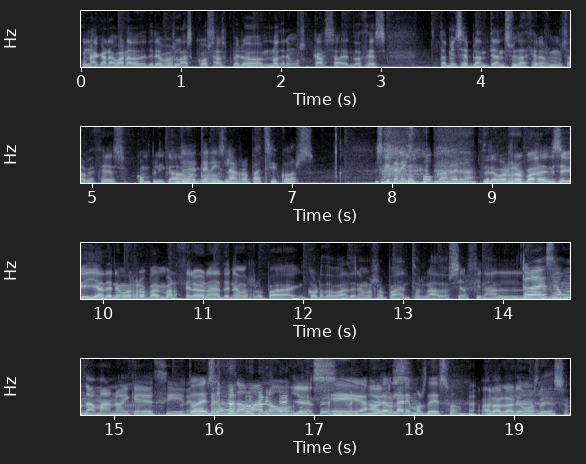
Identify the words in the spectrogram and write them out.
una caravana donde tenemos las cosas, pero no tenemos casa. Entonces también se plantean situaciones muchas veces complicadas. ¿Dónde ¿no? tenéis la ropa, chicos? Es que tenéis poca, ¿verdad? Tenemos ropa en Sevilla, tenemos ropa en Barcelona, tenemos ropa en Córdoba, tenemos ropa en todos lados y al final... Toda de segunda mano, hay que decir. ¿eh? Toda de segunda mano. Yes, Eh, ahora hablaremos de eso. Ahora hablaremos de eso.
